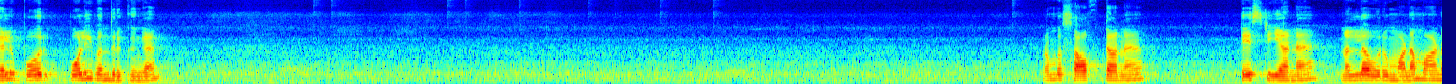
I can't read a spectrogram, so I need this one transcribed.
ஏழு போர் போலி வந்திருக்குங்க. ரொம்ப சாஃப்டான டேஸ்டியான நல்ல ஒரு மணமான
